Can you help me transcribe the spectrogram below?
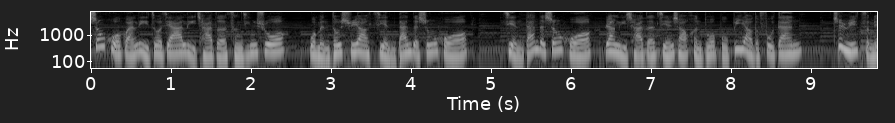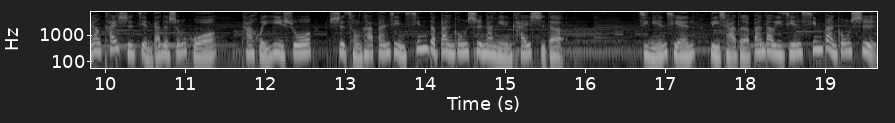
生活管理作家理查德曾经说：“我们都需要简单的生活，简单的生活让理查德减少很多不必要的负担。”至于怎么样开始简单的生活，他回忆说：“是从他搬进新的办公室那年开始的。几年前，理查德搬到一间新办公室，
